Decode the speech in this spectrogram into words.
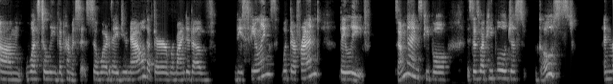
um, was to leave the premises. So what do they do now that they're reminded of these feelings with their friend? They leave sometimes people this is why people just ghost and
